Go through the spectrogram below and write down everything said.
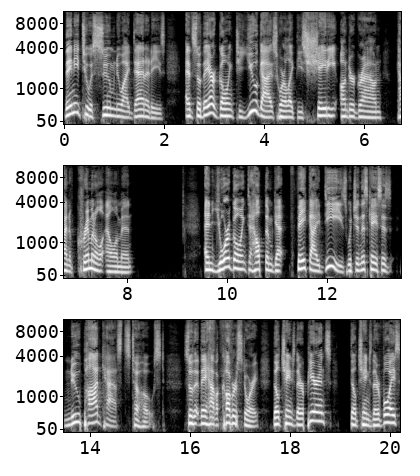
They need to assume new identities. And so they are going to you guys who are like these shady underground kind of criminal element. And you're going to help them get fake IDs, which in this case is new podcasts to host so that they have a cover story. They'll change their appearance, they'll change their voice,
